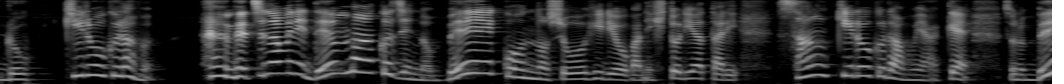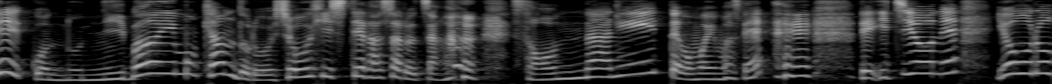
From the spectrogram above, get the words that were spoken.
6kg でちなみにデンマーク人のベーコンの消費量がね1人当たり 3kg やけんそのベーコンの2倍もキャンドルを消費してらっしゃるじゃん。そんなに？って思いません？で一応ねヨーロッ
